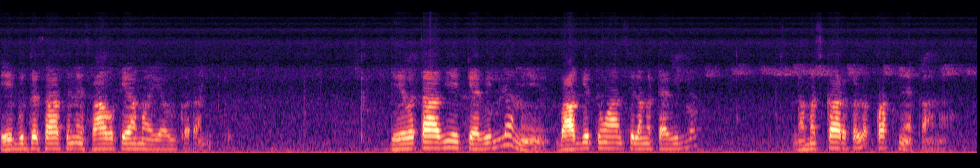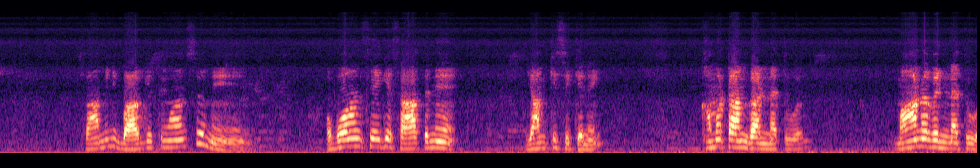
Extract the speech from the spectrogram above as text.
ඒ බුද්ධ ශාසනයේ ශ්‍රාවකයාමයි අවුල් කරන්නේ. දේවතාවියෙක් ඇවිල්ලා මේ භාග්‍යතුන් වහන්සේ ළඟට ඇවිල්ලා নমස්කාර කළා ප්‍රශ්නයක් අහනවා. ස්වාමිනී භාග්‍යතුන් වහන්සේ මේ ඔබ වහන්සේගේ ශාසනය යම්කිසි කෙනෙක් කමටන් ගන්න නැතුව මාන වෙන්නේ නැතුව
